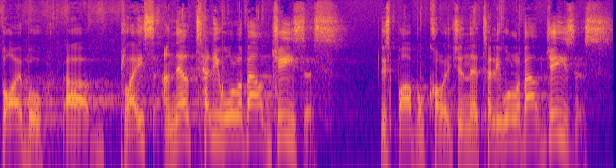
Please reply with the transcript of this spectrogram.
Bible uh, place, and they'll tell you all about Jesus, this Bible college, and they'll tell you all about Jesus.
